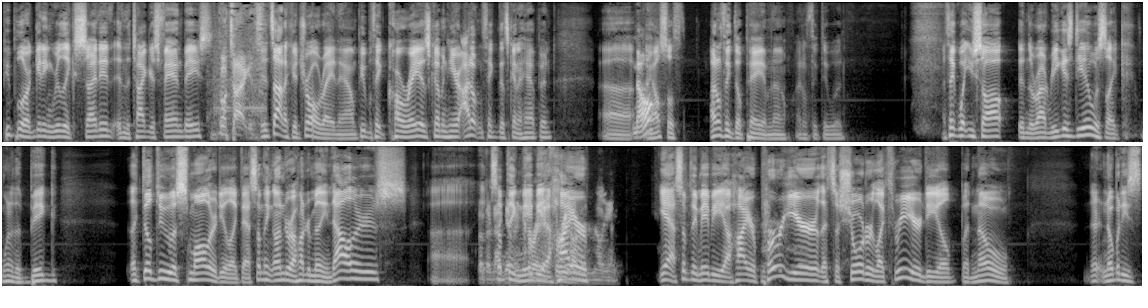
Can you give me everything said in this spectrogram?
people are getting really excited in the Tigers fan base. Go Tigers. It's out of control right now. People think Correa is coming here. I don't think that's going to happen. Uh, No? I also I don't think they'll pay him. No, I don't think they would. I think what you saw in the Rodriguez deal was like one of the big, like they'll do a smaller deal like that, something under a hundred million dollars. Uh, But they're not something maybe a higher, 300 million. yeah, something maybe a higher per year. That's a shorter, like three year deal. But no, there, nobody's.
